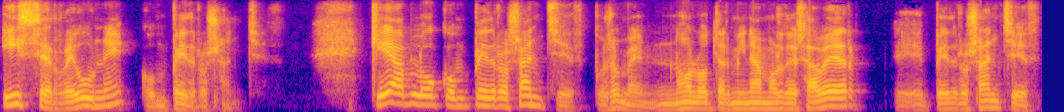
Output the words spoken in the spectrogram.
Y se reúne con Pedro Sánchez. ¿Qué habló con Pedro Sánchez? Pues hombre, no lo terminamos de saber, eh, Pedro Sánchez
